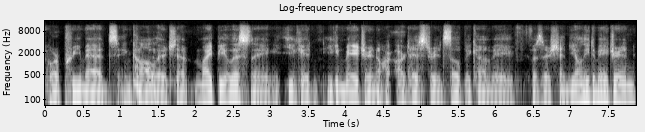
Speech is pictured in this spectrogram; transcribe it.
who are pre-meds in mm-hmm. college that might be listening, you could you can major in art history and still become a physician. You don't need to major in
